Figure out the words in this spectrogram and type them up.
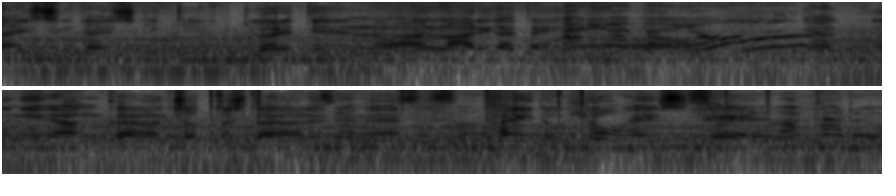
大好き大好きって言われてるのはありがたいんやありがたいよ。逆になんかのちょっとしたあれでね態度を表現してわかる。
